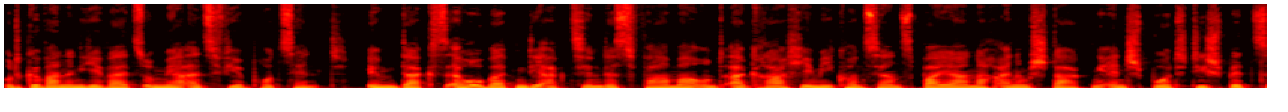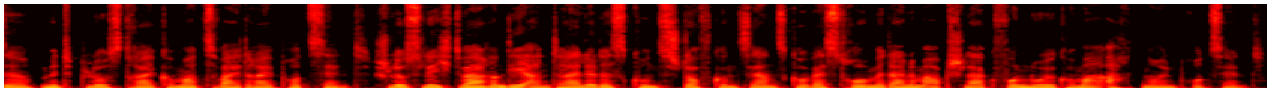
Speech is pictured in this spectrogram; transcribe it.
und gewannen jeweils um mehr als 4 Prozent. Im DAX eroberten die Aktien des Pharma- und Agrarchemiekonzerns Bayer Feier nach einem starken Endspurt die Spitze mit plus 3,23 Prozent. Schlusslicht waren die Anteile des Kunststoffkonzerns Covestro mit einem Abschlag von 0,89 Prozent.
